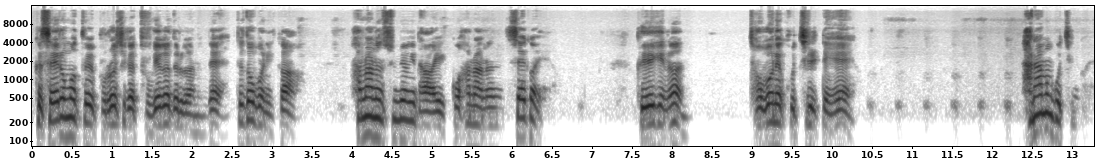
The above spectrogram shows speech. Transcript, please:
그 세르모토에 브러쉬가 두 개가 들어가는데 뜯어보니까 하나는 수명이 다 있고 하나는 새 거예요. 그 얘기는 저번에 고칠 때 하나만 고친 거예요.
